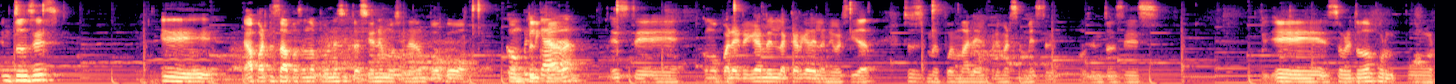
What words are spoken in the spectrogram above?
Entonces, eh, aparte estaba pasando por una situación emocional un poco complicada, Complicada. este, como para agregarle la carga de la universidad. Entonces me fue mal el primer semestre. O sea, entonces, eh, sobre todo por, por-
